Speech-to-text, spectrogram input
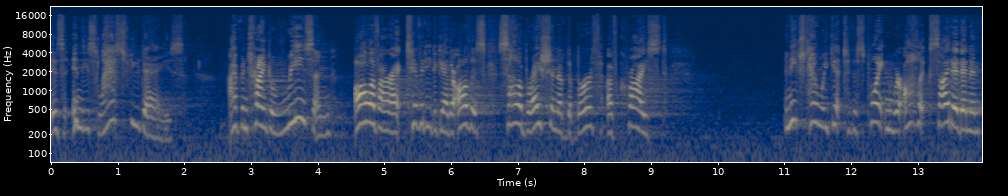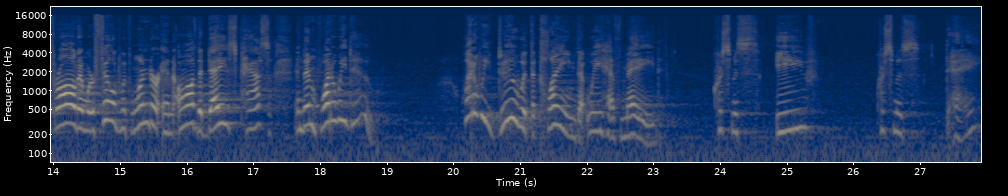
Is in these last few days, I've been trying to reason all of our activity together, all this celebration of the birth of Christ. And each time we get to this point and we're all excited and enthralled and we're filled with wonder and awe, the days pass, and then what do we do? What do we do with the claim that we have made Christmas Eve, Christmas Day?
